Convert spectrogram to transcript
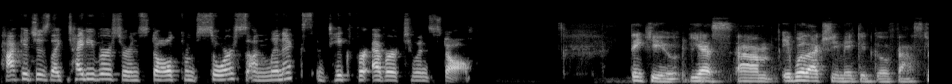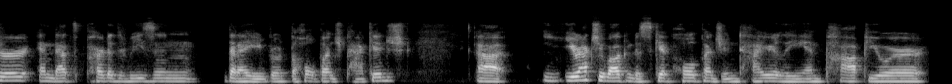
Packages like Tidyverse are installed from source on Linux and take forever to install. Thank you. Yes, um, it will actually make it go faster. And that's part of the reason that I wrote the hole punch package. Uh, you're actually welcome to skip hole punch entirely and pop your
